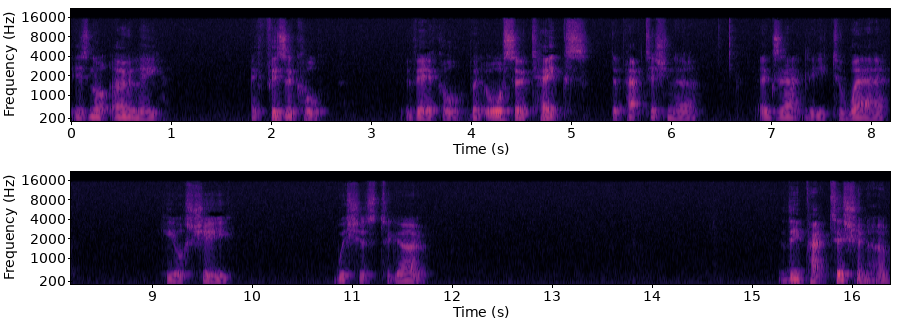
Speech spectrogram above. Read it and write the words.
is not only a physical vehicle, but also takes the practitioner exactly to where he or she wishes to go. The practitioner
